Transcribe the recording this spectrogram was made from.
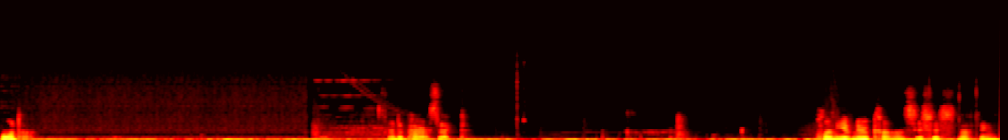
Haunter. And a Parasect. Plenty of new cars, it's just nothing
